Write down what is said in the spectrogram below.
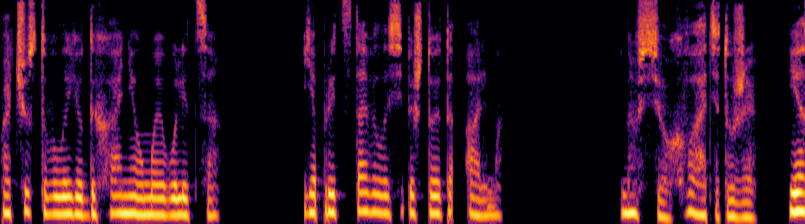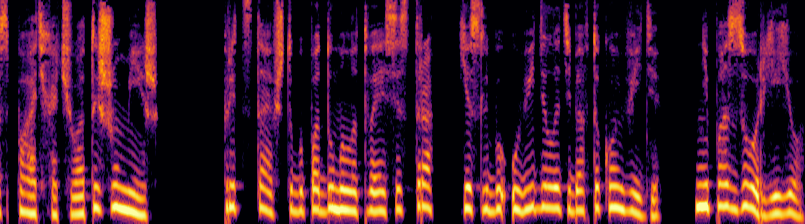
Почувствовала ее дыхание у моего лица. Я представила себе, что это Альма. «Ну все, хватит уже. Я спать хочу, а ты шумишь. Представь, что бы подумала твоя сестра, если бы увидела тебя в таком виде. Не позорь ее!»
